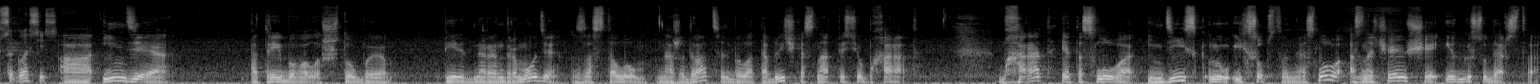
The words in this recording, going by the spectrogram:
согласись. А Индия потребовала, чтобы перед Нарендра Моди за столом на G20 была табличка с надписью «Бхарат». Бхарат – это слово индийское, ну, их собственное слово, означающее их государство.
